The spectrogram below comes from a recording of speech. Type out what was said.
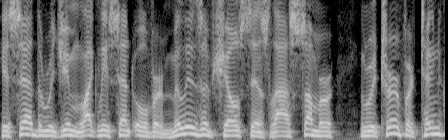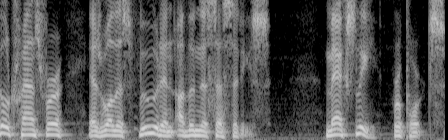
He said the regime likely sent over millions of shells since last summer in return for technical transfer as well as food and other necessities. Max Lee reports.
